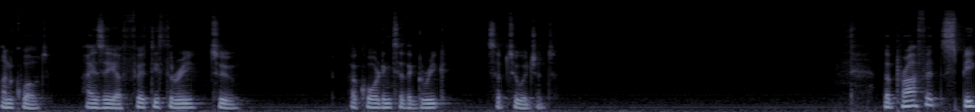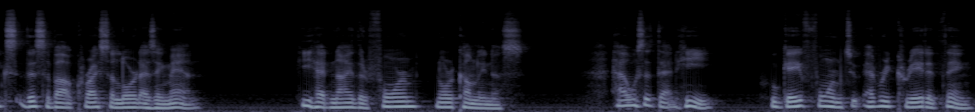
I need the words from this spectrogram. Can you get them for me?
Unquote. Isaiah 53 2. According to the Greek Septuagint. The prophet speaks this about Christ the Lord as a man. He had neither form nor comeliness. How was it that he, who gave form to every created thing,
